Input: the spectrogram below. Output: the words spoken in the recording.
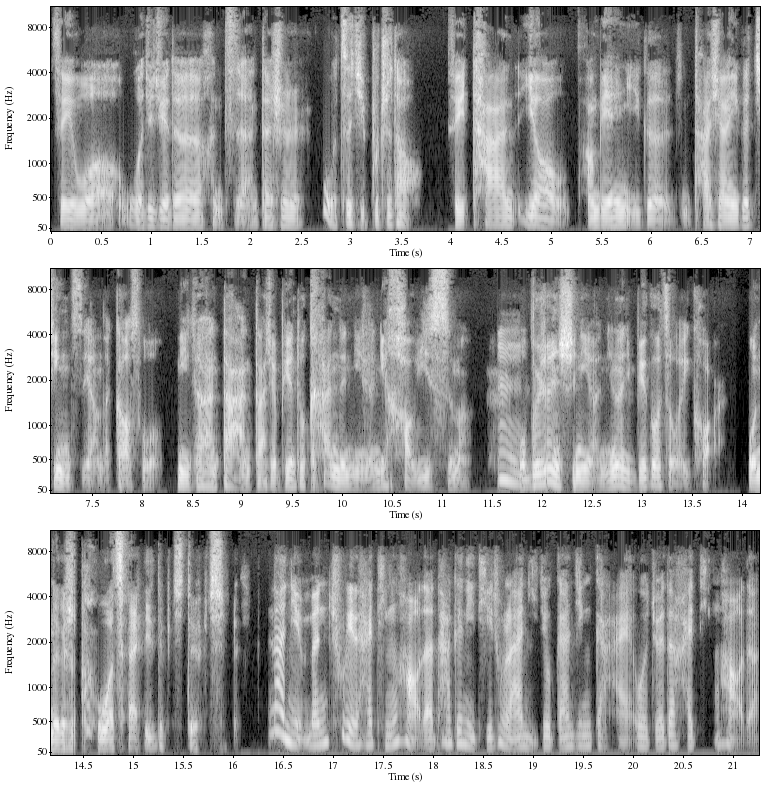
所以我我就觉得很自然。但是我自己不知道，所以他要旁边一个，他像一个镜子一样的告诉我：你这样大喊大叫，别人都看着你呢，你好意思吗？嗯，我不认识你啊，你那你别跟我走一块儿。我那个时候 我才对不起，对不起。那你们处理的还挺好的，他跟你提出来，你就赶紧改，我觉得还挺好的。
